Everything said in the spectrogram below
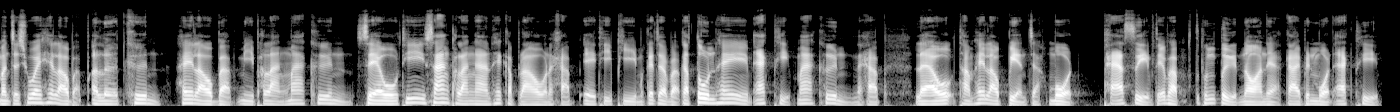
มันจะช่วยให้เราแบบ alert ขึ้น ให้เราแบบมีพลังมากขึ้น เซลล์ที่สร้างพลังงานให้กับเรานะครับ ATP มันก็จะแบบกระตุ้นให้ active มากขึ้นนะครับ แล้วทำให้เราเปลี่ยนจากโหมด passive ที่แบบเพิ่งตื่นนอนเนี่ยกลายเป็นโหมด active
